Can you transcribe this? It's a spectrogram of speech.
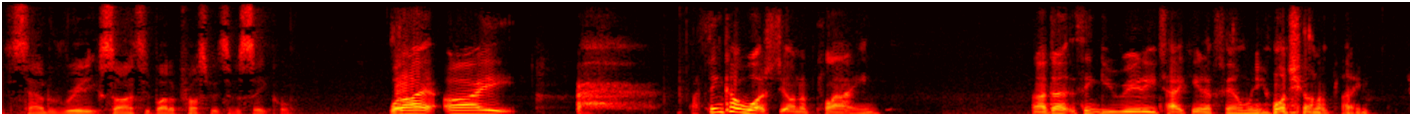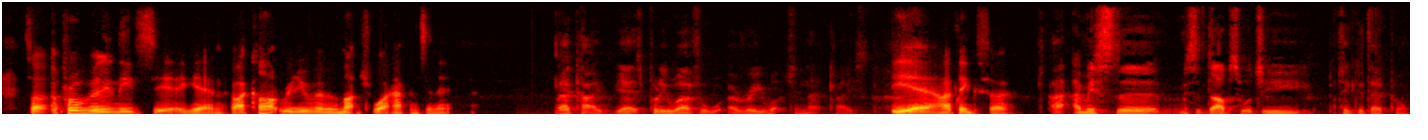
You sounded really excited by the prospects of a sequel. Well, I, I, I think I watched it on a plane. I don't think you really take in a film when you watch it on a plane. So I probably need to see it again. But I can't really remember much what happens in it. Okay, yeah, it's probably worth a, a rewatch in that case. Yeah, I think so. Uh, Mr. Mr. Dubs, what do you think of Deadpool?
